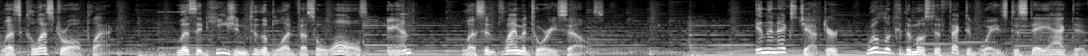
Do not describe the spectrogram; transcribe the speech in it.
less cholesterol plaque, less adhesion to the blood vessel walls, and less inflammatory cells. In the next chapter, we'll look at the most effective ways to stay active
